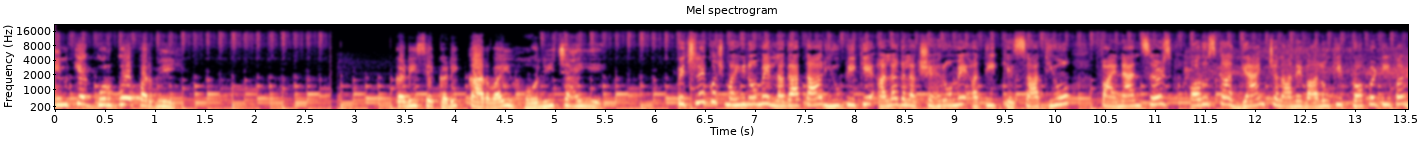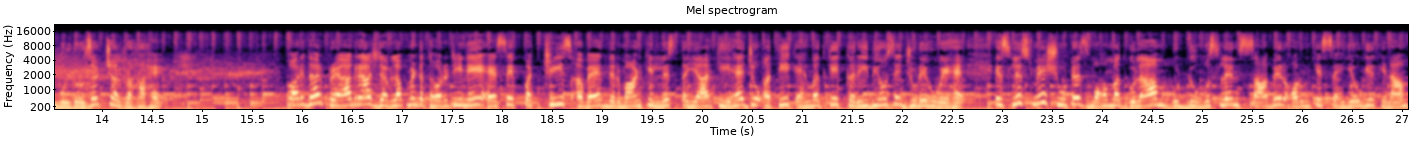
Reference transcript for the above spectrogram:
इनके गुर्गों पर भी कड़ी से कड़ी कार्रवाई होनी चाहिए। पिछले कुछ महीनों में लगातार यूपी के अलग अलग शहरों में अतीक के साथियों फाइनेंसर्स और उसका गैंग चलाने वालों की प्रॉपर्टी पर बुलडोजर चल रहा है। और इधर प्रयागराज डेवलपमेंट अथॉरिटी ने ऐसे 25 अवैध निर्माण की लिस्ट तैयार की है, जो अतीक अहमद के करीबियों से जुड़े हुए हैं। इस लिस्ट में शूटर्स मोहम्मद गुलाम, गुड्डू मुस्लिम, साबिर और उनके सहयोगियों के नाम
